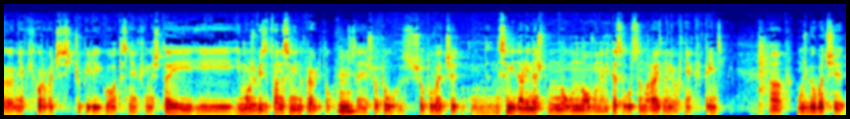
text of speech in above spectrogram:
някакви хора вече си чупили главата с някакви неща и, и, и може би затова не са ми направили толкова mm-hmm. впечатление, защото, защото вече не са ми дали нещо много ново, нали? те са го самарайзнали в някакви принципи. А, може би обаче,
